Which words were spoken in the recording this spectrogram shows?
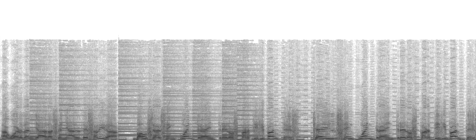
Aguardan ya la señal de salida. Bowser se encuentra entre los participantes. Tails se encuentra entre los participantes.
